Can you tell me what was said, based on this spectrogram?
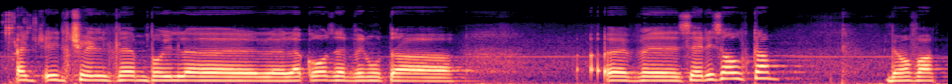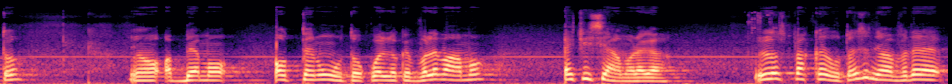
c'è il tempo, il, la cosa è venuta, eh, si è risolta, abbiamo fatto, abbiamo ottenuto quello che volevamo e ci siamo raga, l'ho spaccato, adesso andiamo a vedere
